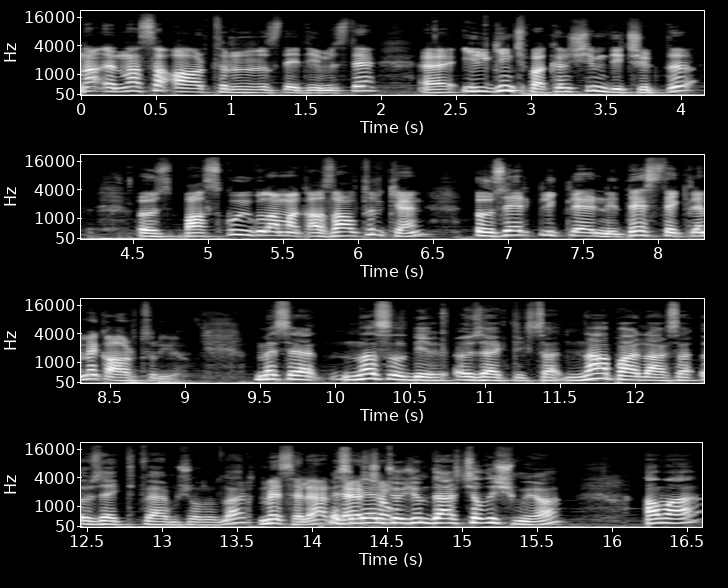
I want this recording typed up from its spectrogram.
na, nasıl artırırız dediğimizde e, ilginç bakın şimdi çıktı. Öz, baskı uygulamak azaltırken özelliklerini desteklemek artırıyor. Mesela nasıl bir özellik ne yaparlarsa özellik vermiş olurlar? Mesela Mesela benim çocuğum ders çalışmıyor ama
